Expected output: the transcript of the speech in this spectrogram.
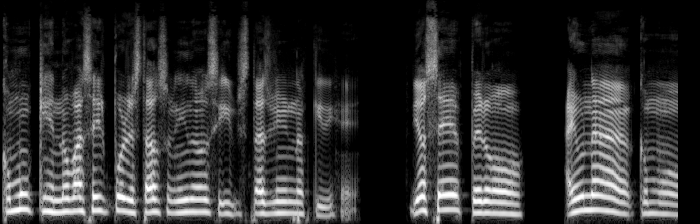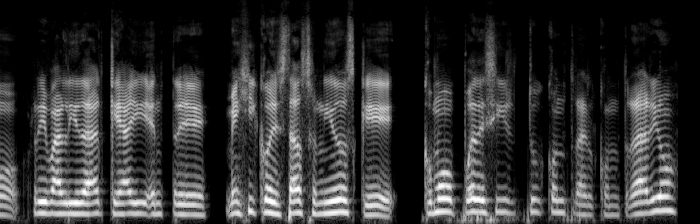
¿Cómo que no vas a ir por Estados Unidos y estás viviendo aquí? Dije, yo sé, pero hay una como rivalidad que hay entre México y Estados Unidos que ¿cómo puedes ir tú contra el contrario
